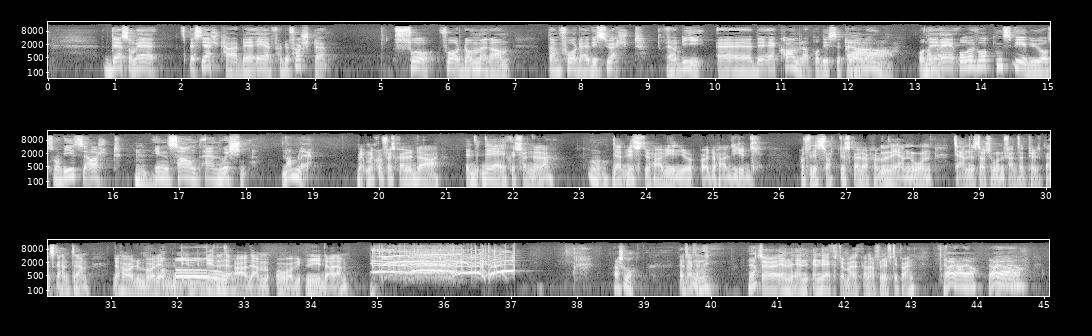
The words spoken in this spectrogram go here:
Det som er spesielt her, det er for det første så får dommerne de får det visuelt. Ja. Fordi eh, det er kamera på disse togene. Ja, og det er overvåkingsvideoer som viser alt in sound and vision. Nemlig. Men, men hvorfor skal du da Det jeg ikke skjønner, da, det er at hvis du har video og du har lyd Hvorfor de svarte skal da holde igjen noen til endestasjonen for at pulken skal hente dem? Da har du både bilde av dem og lyd av dem. Vær så god. Ja, takk, takk. Ja. Så en, en, en lekdommer kan ha fornuftig poeng? Ja, ja, ja. ja, ja, ja.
